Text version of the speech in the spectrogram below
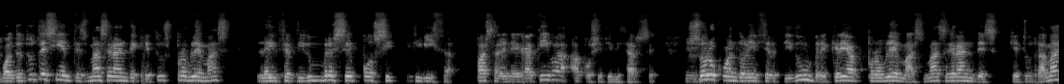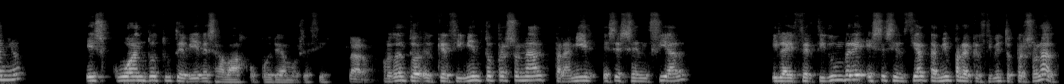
Cuando tú te sientes más grande que tus problemas, la incertidumbre se positiviza, pasa de negativa a positivizarse. Solo cuando la incertidumbre crea problemas más grandes que tu tamaño, es cuando tú te vienes abajo, podríamos decir. Claro. Por lo tanto, el crecimiento personal para mí es esencial y la incertidumbre es esencial también para el crecimiento personal.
